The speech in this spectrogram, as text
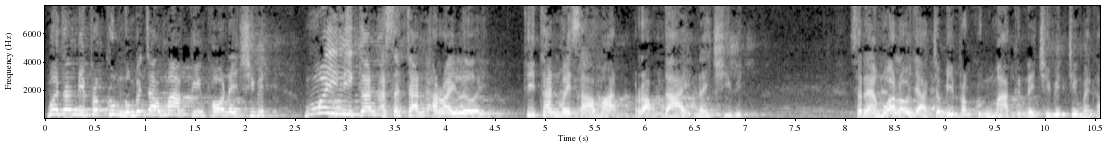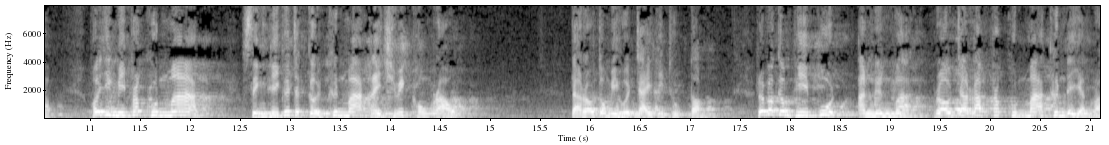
เมื่อท่านมีพระคุณของพระเจ้ามากเพียงพอในชีวิต ไม่มีการอัศจรรย์อะไรเลย ที่ท่านไม่สามารถรับได้ในชีวิต แสดงว่าเราอยากจะมีพระคุณมากขึ้นในชีวิตจริงไหมครับ เพราะยิ่งมีพระคุณมาก สิ่งดีก็จะเกิดขึ้นมากในชีวิตของเรา แต่เราต้องมีหัวใจที่ถูกต้อง แล้วพระคัมภีร์พูดอันหนึ่งว่าเราจะรับพระคุณมากขึ้นได้อย่างไร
